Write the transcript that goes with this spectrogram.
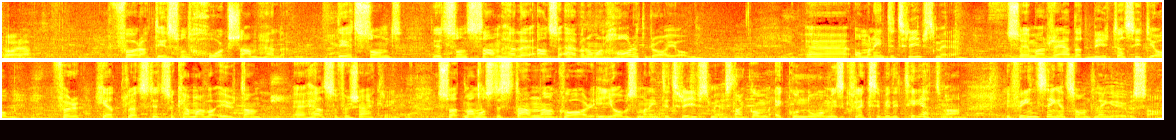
För att? För att det är ett sånt hårt samhälle. Det är ett sånt, det är ett sånt samhälle, alltså även om man har ett bra jobb, eh, om man inte trivs med det så är man rädd att byta sitt jobb för helt plötsligt så kan man vara utan eh, hälsoförsäkring. Så att man måste stanna kvar i jobb som man inte trivs med. Snacka om ekonomisk flexibilitet va. Det finns inget sånt längre i USA.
